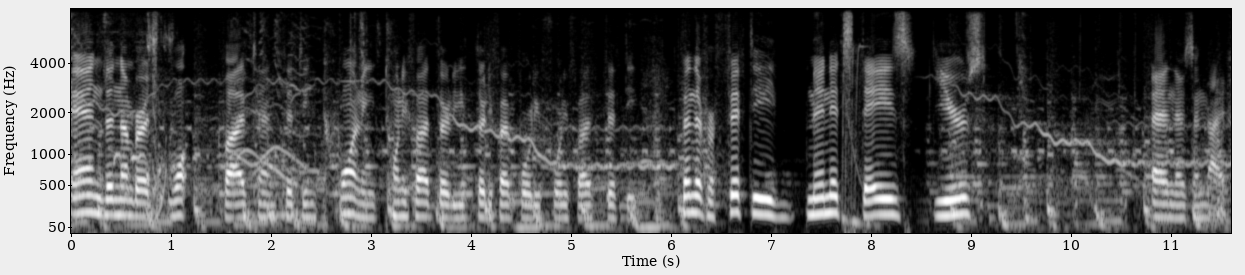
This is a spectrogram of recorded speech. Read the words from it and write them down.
And the number is 1, 5, 10, 15, 20, 25, 30, 35, 40, 45, 50. Been there for 50 minutes, days, years. And there's a knife.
